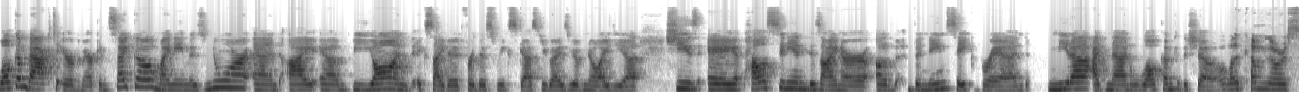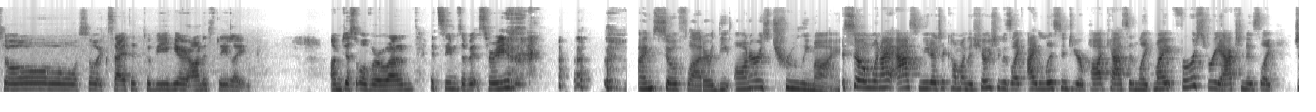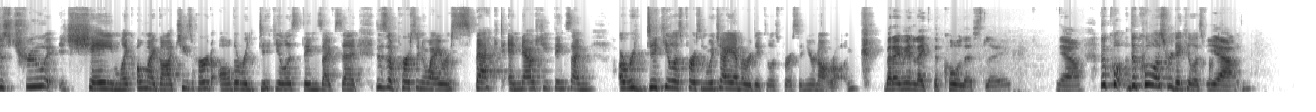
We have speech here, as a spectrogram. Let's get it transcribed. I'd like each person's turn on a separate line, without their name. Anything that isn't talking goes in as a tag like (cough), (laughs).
Welcome back to Arab American Psycho. My name is Noor, and I am beyond excited for this week's guest. You guys, you have no idea. She's a Palestinian designer of the namesake brand. Mira Adnan, welcome to the show.
Welcome, Noor. So, so excited to be here. Honestly, like, I'm just overwhelmed. It seems a bit surreal. (laughs)
I'm so flattered. The honor is truly mine. So when I asked Mira to come on the show, she was like, I listened to your podcast. And like, my first reaction is like, just true shame. Like, oh my God, she's heard all the ridiculous things I've said. This is a person who I respect. And now she thinks I'm a ridiculous person, which I am a ridiculous person. You're not wrong.
But I mean, like, the coolest, like, yeah.
The, cool, the coolest, ridiculous person.
Yeah.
